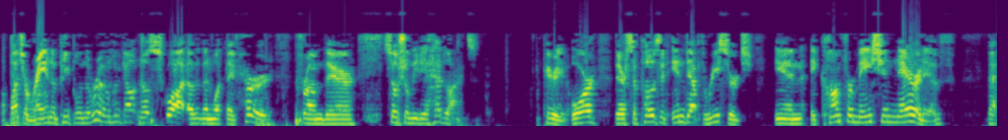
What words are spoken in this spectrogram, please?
a bunch of random people in the room who don't know squat other than what they've heard from their social media headlines. Period. Or their supposed in-depth research in a confirmation narrative that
